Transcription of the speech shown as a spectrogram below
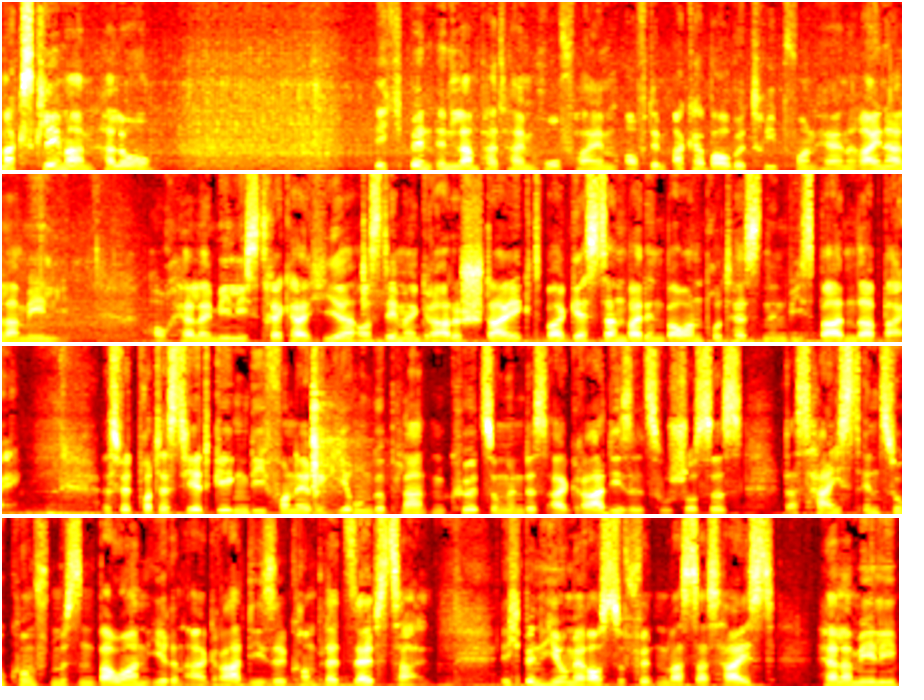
Max Klemann, hallo. Ich bin in Lampertheim-Hofheim auf dem Ackerbaubetrieb von Herrn Rainer Lameli. Auch Herr Lamelis Trecker hier, aus dem er gerade steigt, war gestern bei den Bauernprotesten in Wiesbaden dabei. Es wird protestiert gegen die von der Regierung geplanten Kürzungen des Agrardieselzuschusses. Das heißt, in Zukunft müssen Bauern ihren Agrardiesel komplett selbst zahlen. Ich bin hier, um herauszufinden, was das heißt. Herr Lameli,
